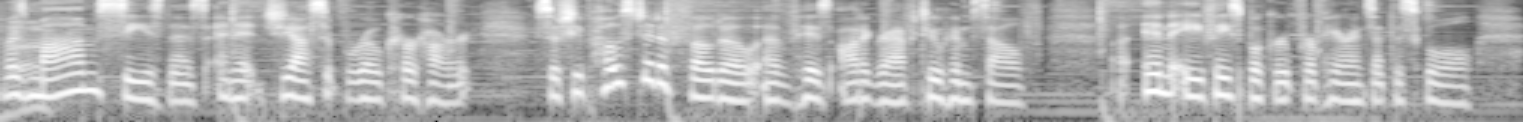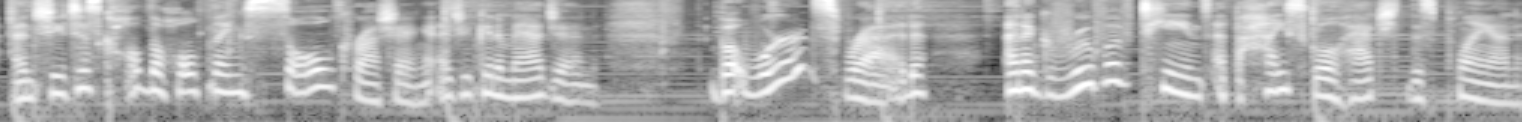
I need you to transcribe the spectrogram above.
His mom sees this and it just broke her heart. So she posted a photo of his autograph to himself uh, in a Facebook group for parents at the school. And she just called the whole thing soul crushing, as you can imagine. But word spread, and a group of teens at the high school hatched this plan.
